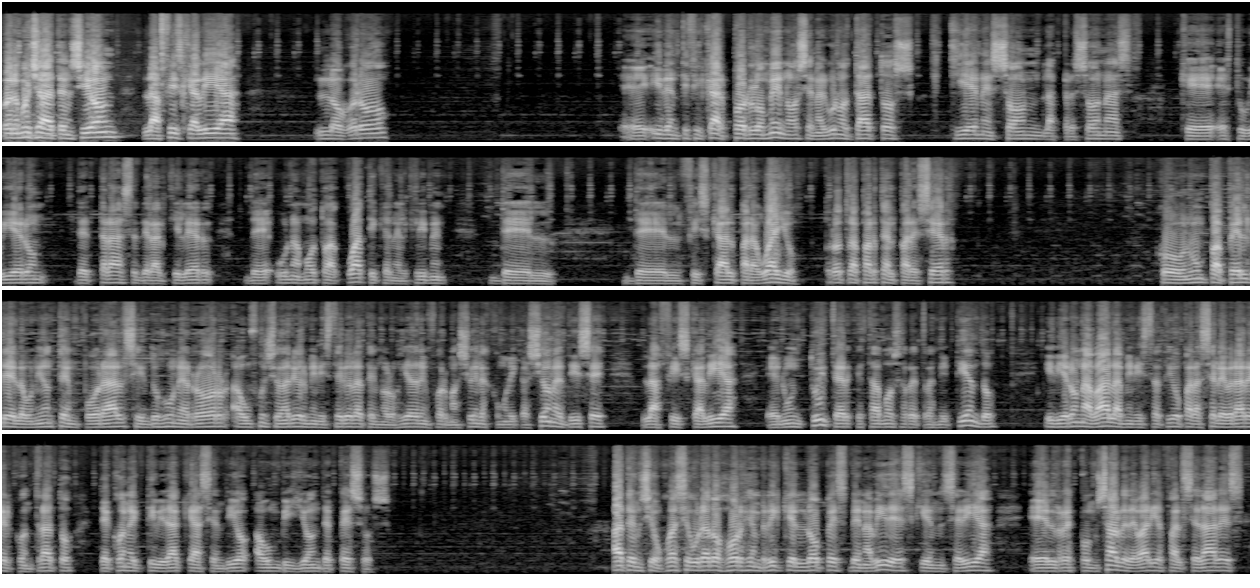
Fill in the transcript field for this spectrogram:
Bueno, mucha atención. La Fiscalía logró eh, identificar, por lo menos en algunos datos, quiénes son las personas que estuvieron detrás del alquiler de una moto acuática en el crimen del, del fiscal paraguayo. Por otra parte, al parecer, con un papel de la Unión Temporal se indujo un error a un funcionario del Ministerio de la Tecnología de la Información y las Comunicaciones, dice la Fiscalía en un Twitter que estamos retransmitiendo, y dieron aval administrativo para celebrar el contrato de conectividad que ascendió a un billón de pesos. Atención, fue asegurado Jorge Enrique López Benavides, quien sería el responsable de varias falsedades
